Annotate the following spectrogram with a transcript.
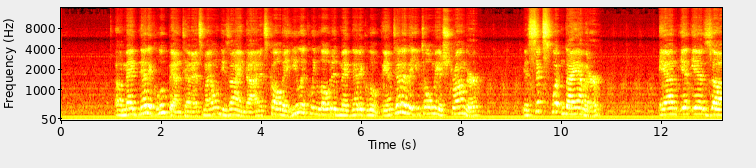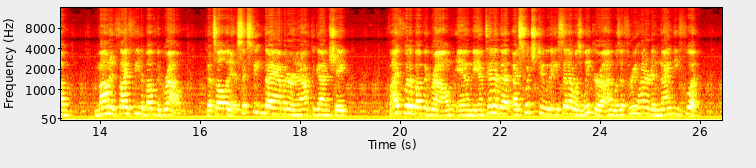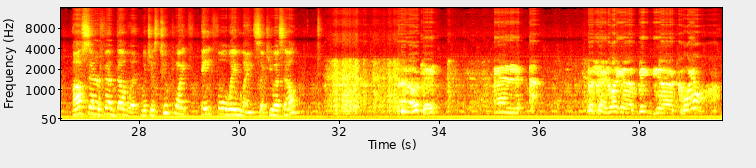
uh, magnetic loop antenna. It's my own design, Don. It's called a helically loaded magnetic loop. The antenna that you told me is stronger is six foot in diameter and it is uh, mounted five feet above the ground. That's all it is. Six feet in diameter in an octagon shape, five foot above the ground, and the antenna that I switched to that you said I was weaker on was a 390 foot off-center fed doublet, which is 2.8 full wavelengths uh, QSL. Oh, okay. And uh, that, like a big uh, coil?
